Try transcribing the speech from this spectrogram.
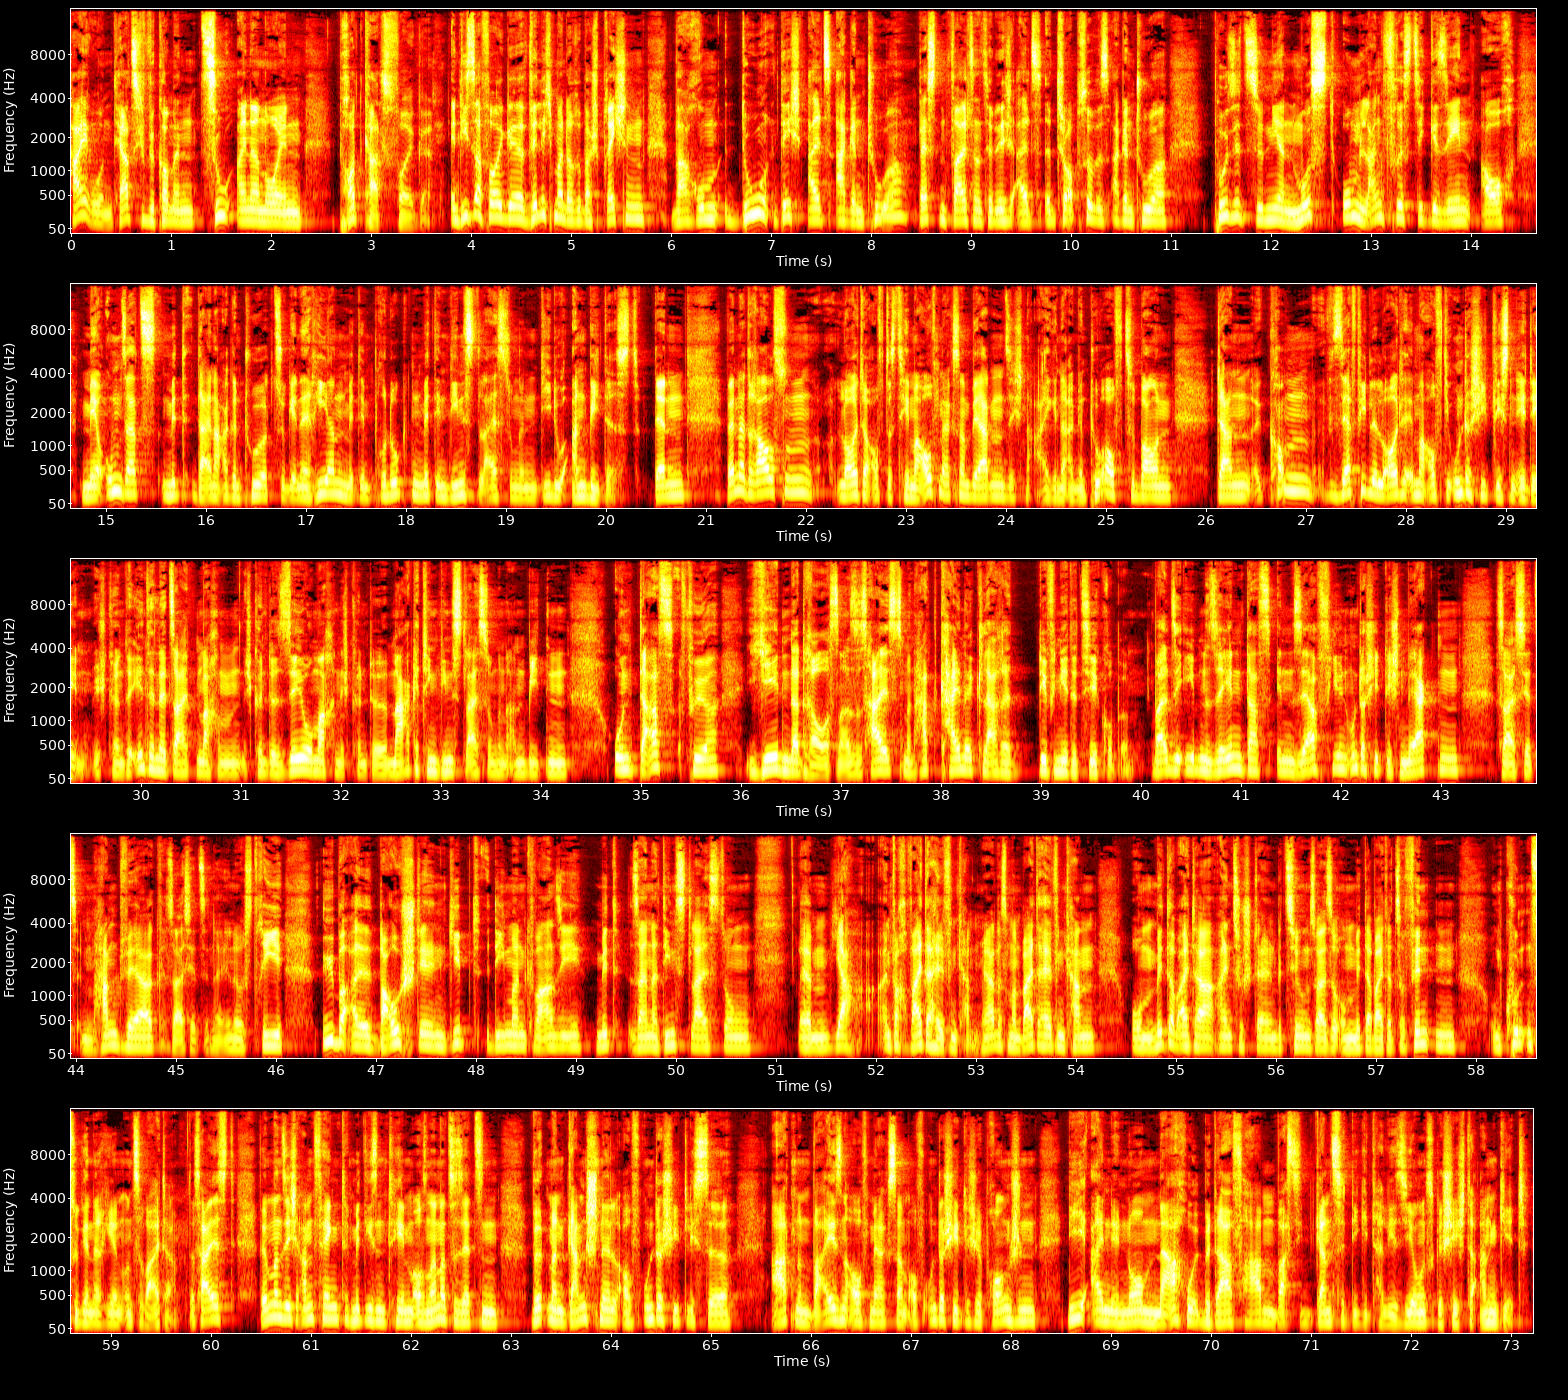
Hi und herzlich willkommen zu einer neuen Podcast-Folge. In dieser Folge will ich mal darüber sprechen, warum du dich als Agentur, bestenfalls natürlich als Dropservice-Agentur, positionieren musst, um langfristig gesehen auch mehr Umsatz mit deiner Agentur zu generieren, mit den Produkten, mit den Dienstleistungen, die du anbietest. Denn wenn da draußen Leute auf das Thema aufmerksam werden, sich eine eigene Agentur aufzubauen, dann kommen sehr viele Leute immer auf die unterschiedlichsten Ideen. Ich könnte Internetseiten machen, ich könnte SEO machen, ich könnte Marketingdienstleistungen anbieten und das für jeden da draußen. Also das heißt, man hat keine klare definierte Zielgruppe, weil sie eben sehen, dass in sehr vielen unterschiedlichen Märkten, sei es jetzt im Handwerk, sei es jetzt in der Industrie, überall Baustellen gibt, die man quasi mit seiner Dienstleistung ähm, ja, einfach weiterhelfen kann. Ja, dass man weiterhelfen kann, um Mitarbeiter einzustellen, beziehungsweise um Mitarbeiter zu finden, um Kunden zu generieren und so weiter. Das heißt, wenn man sich anfängt, mit diesen Themen auseinanderzusetzen, wird man ganz schnell auf unterschiedlichste Arten und Weisen aufmerksam, auf unterschiedliche Branchen, die einen enormen Nachholbedarf haben, was die ganze Digitalisierungsgeschichte angeht.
